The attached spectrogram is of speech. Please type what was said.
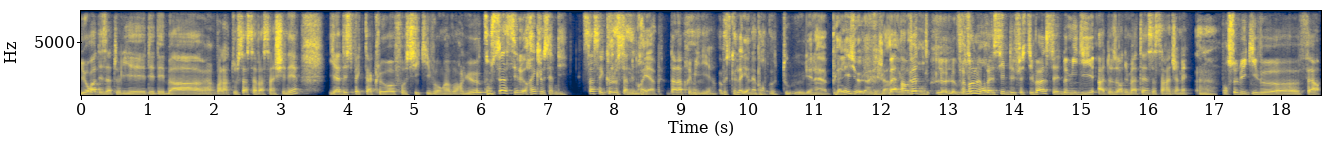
Il y aura des ateliers, des débats. Voilà, tout ça, ça va s'enchaîner. Il y a des spectacles off aussi qui vont avoir lieu. Tout ça, c'est le, rien que le samedi. Ça, c'est que le samedi. incroyable. Dans l'après-midi. hein. Parce que là, il y en a pour tout, il y en a plein les yeux, là, déjà. Ben, en fait, pour- le, le- vraiment le principe du festival, c'est de midi à 2 heures du matin, ça s'arrête jamais. Pour celui qui veut euh, faire,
